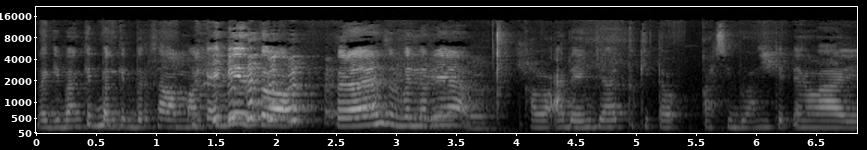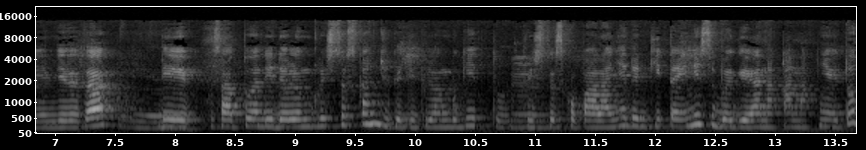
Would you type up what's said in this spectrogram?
lagi bangkit bangkit bersama. Kayak gitu. Padahal sebenarnya kalau ada yang jatuh kita kasih bangkit yang lain gitu kan di kesatuan di dalam Kristus kan juga dibilang begitu. Kristus kepalanya dan kita ini sebagai anak-anaknya itu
